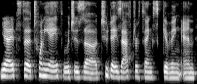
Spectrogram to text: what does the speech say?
Yeah, it's the 28th, which is uh, two days after Thanksgiving. And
